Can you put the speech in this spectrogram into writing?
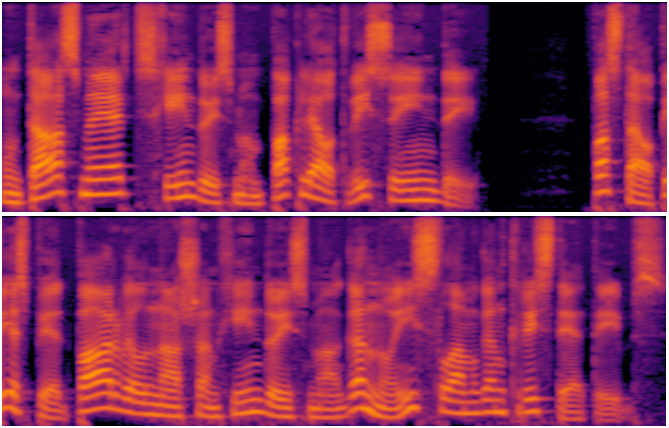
un tās mērķis hinduismam pakļaut visu Indiju. Pastāv piespiedu pārvilināšana hinduismā gan no islāma, gan kristietības.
